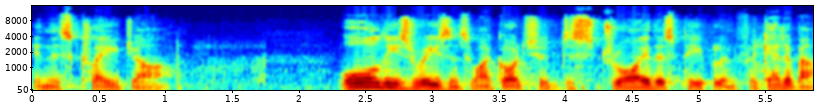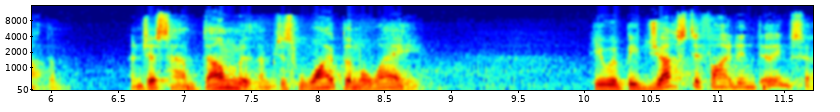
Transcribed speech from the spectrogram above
in this clay jar. All these reasons why God should destroy this people and forget about them and just have done with them, just wipe them away. He would be justified in doing so.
